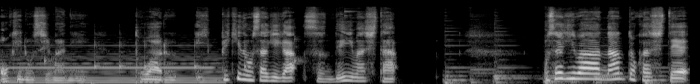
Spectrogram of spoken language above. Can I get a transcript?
沖の島にとある一匹のウサギが住んでいました。ウサギは何とかして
